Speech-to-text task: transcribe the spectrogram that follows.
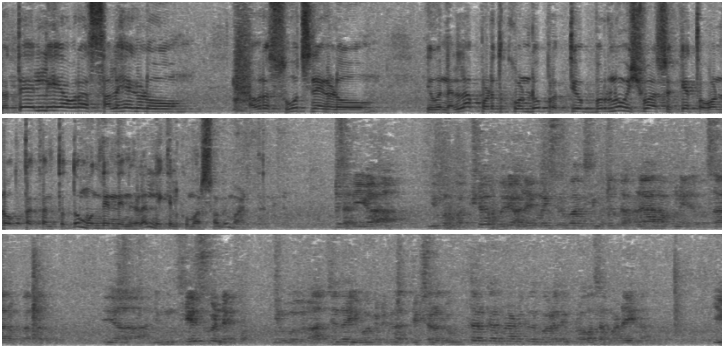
ಜೊತೆಯಲ್ಲಿ ಅವರ ಸಲಹೆಗಳು, ಅವರ ಸೂಚನೆಗಳು, ಇವನ್ನೆಲ್ಲ ಪಡೆದುಕೊಂಡು ಪ್ರತಿಯೊಬ್ಬರನ್ನೂ ವಿಶ್ವಾಸಕ್ಕೆ ತಗೊಂಡು ಹೋಗ್ತಕ್ಕಂಥದ್ದು ಮುಂದಿನ ದಿನಗಳಲ್ಲಿ ನಿಖಿಲ್ ಕುಮಾರಸ್ವಾಮಿ ಮಾಡ್ತಾನೆ ನಿಮ್ಮ ಪಕ್ಷ ಬರೀ ಹಳೆ ಮೈಸೂರು ಭಾಗ ಸೀಮಿತ ಹಳೆ ಆರೋಪನೇ ಇದೆ, ಹೊಸ ಆರೋಪ ಅಲ್ಲ. ನಿಮ್ಮನ್ನು ಸೇರಿಸ್ಕೊಂಡೆ. ನೀವು ರಾಜ್ಯದ ಯುವ ಘಟಕದ ಅಧ್ಯಕ್ಷರಾದ್ರು ಉತ್ತರ ಕರ್ನಾಟಕದ ಭಾಗ ನೀವು ಪ್ರವಾಸ ಮಾಡೇ ಇಲ್ಲ. ಈ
